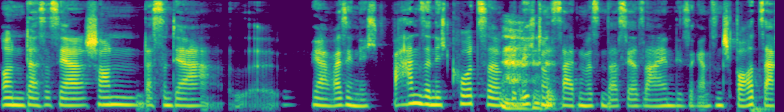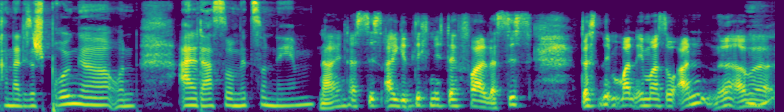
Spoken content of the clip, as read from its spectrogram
und das ist ja schon, das sind ja, äh, ja, weiß ich nicht, wahnsinnig kurze Belichtungszeiten müssen das ja sein, diese ganzen Sportsachen, da diese Sprünge und all das so mitzunehmen. Nein, das ist eigentlich nicht der Fall. Das ist, das nimmt man immer so an, ne? Aber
